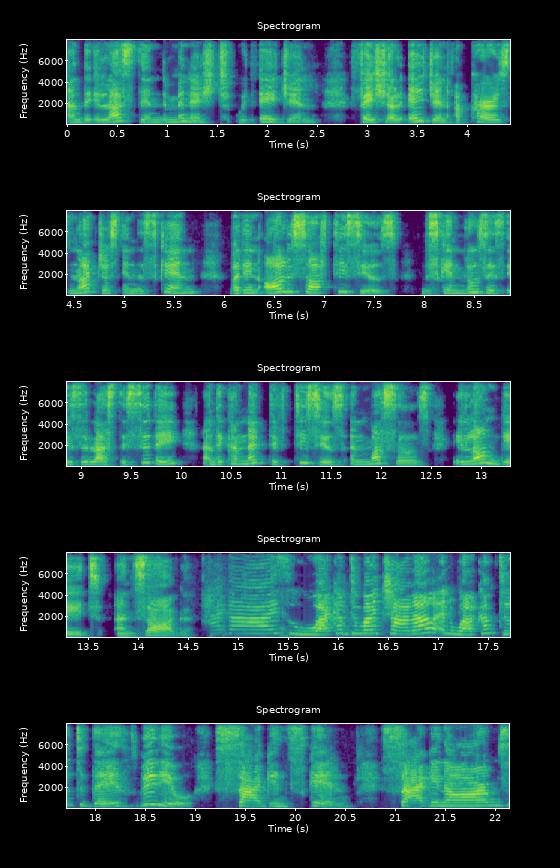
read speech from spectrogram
and the elastin diminished with aging. Facial aging occurs not just in the skin, but in all the soft tissues. The skin loses its elasticity and the connective tissues and muscles elongate and sag. Hi guys, welcome to my channel and welcome to today's video, sagging skin, sagging arms,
